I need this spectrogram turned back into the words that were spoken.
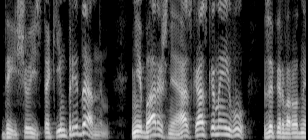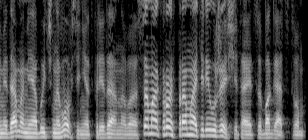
да еще и с таким приданным. Не барышня, а сказка наяву. За первородными дамами обычно вовсе нет приданного. Сама кровь про матери уже считается богатством.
